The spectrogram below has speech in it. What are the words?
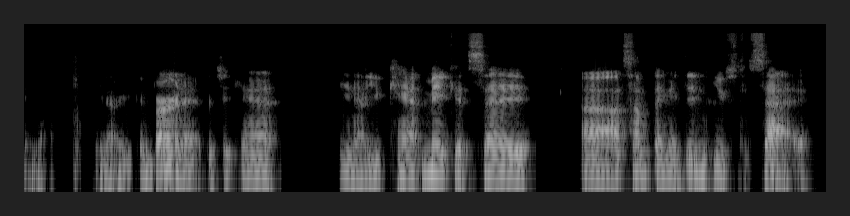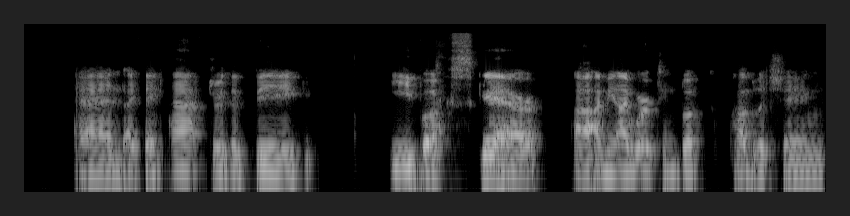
anymore. You know, you can burn it, but you can't, you know, you can't make it say uh, something it didn't used to say. And I think after the big ebook scare, uh, I mean, I worked in book publishing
